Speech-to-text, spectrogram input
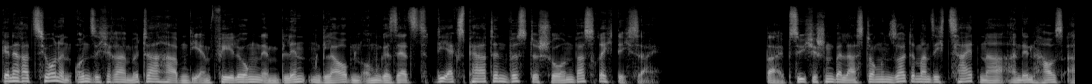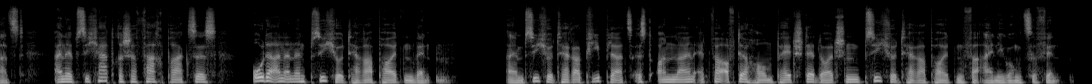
Generationen unsicherer Mütter haben die Empfehlungen im blinden Glauben umgesetzt, die Expertin wüsste schon, was richtig sei. Bei psychischen Belastungen sollte man sich zeitnah an den Hausarzt, eine psychiatrische Fachpraxis oder an einen Psychotherapeuten wenden. Ein Psychotherapieplatz ist online etwa auf der Homepage der Deutschen Psychotherapeutenvereinigung zu finden.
